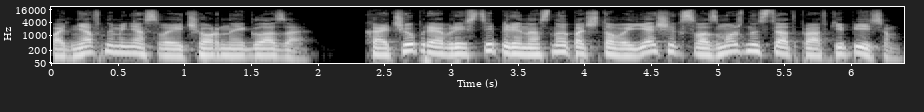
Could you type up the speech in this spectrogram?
подняв на меня свои черные глаза. «Хочу приобрести переносной почтовый ящик с возможностью отправки писем.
